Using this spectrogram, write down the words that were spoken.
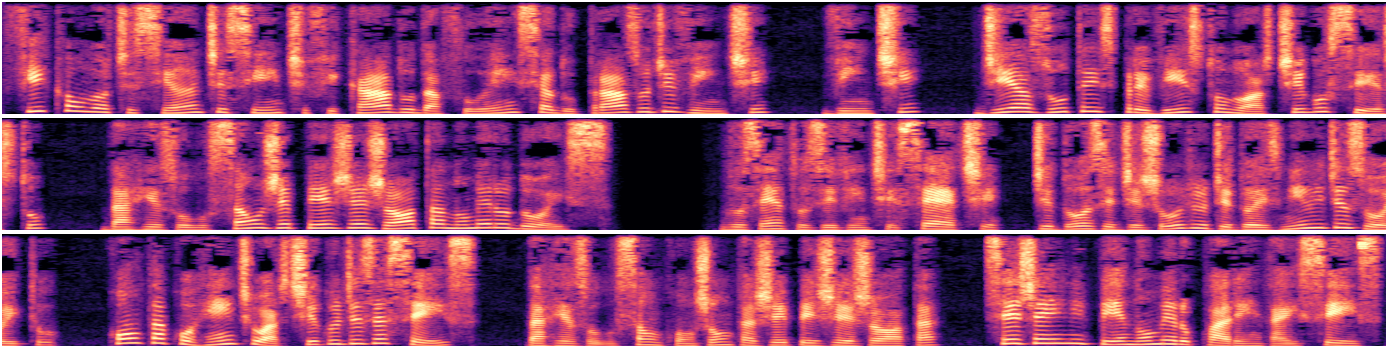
Fica o noticiante cientificado da fluência do prazo de 20, 20 dias úteis previsto no artigo 6 da Resolução GPGJ nº 2. 227, de 12 de julho de 2018, conta corrente o artigo 16 da Resolução Conjunta GPGJ, CGNP número 46,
